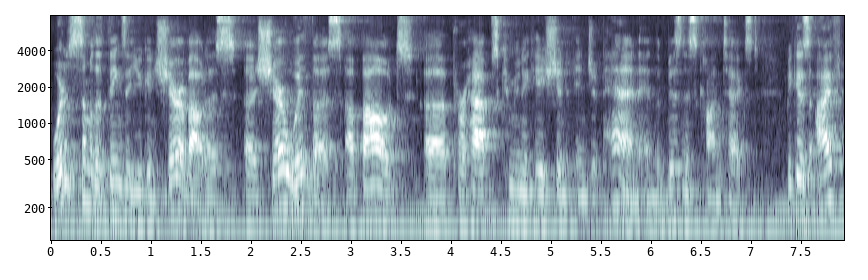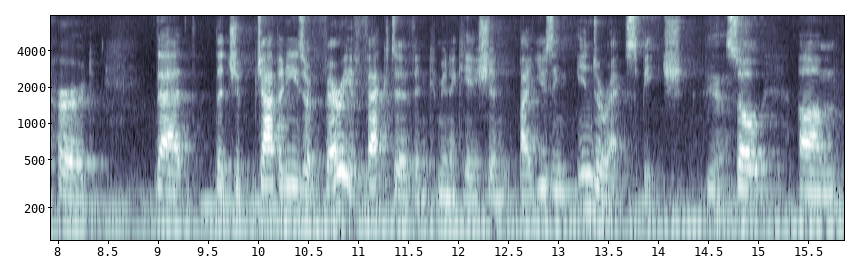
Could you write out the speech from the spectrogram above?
what are some of the things that you can share about us, uh, share with us about uh, perhaps communication in Japan in the business context? Because I've heard that the J- Japanese are very effective in communication by using indirect speech. Yes. So um,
